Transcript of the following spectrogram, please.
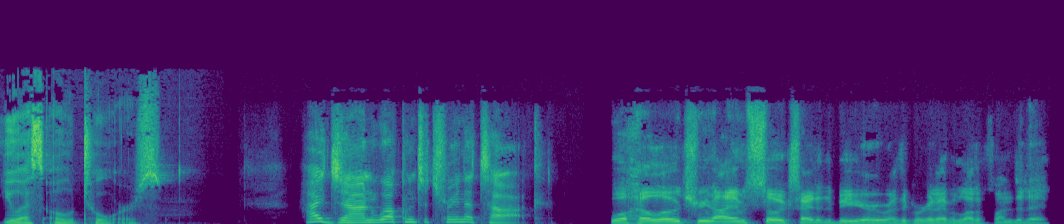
USO tours. Hi, John. Welcome to Trina Talk. Well, hello, Trina. I am so excited to be here. I think we're going to have a lot of fun today.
